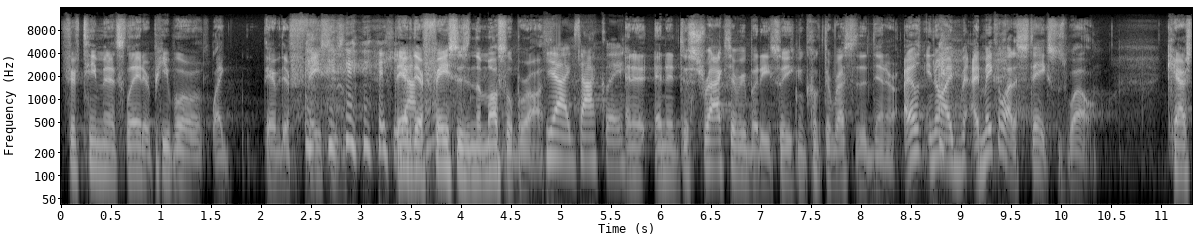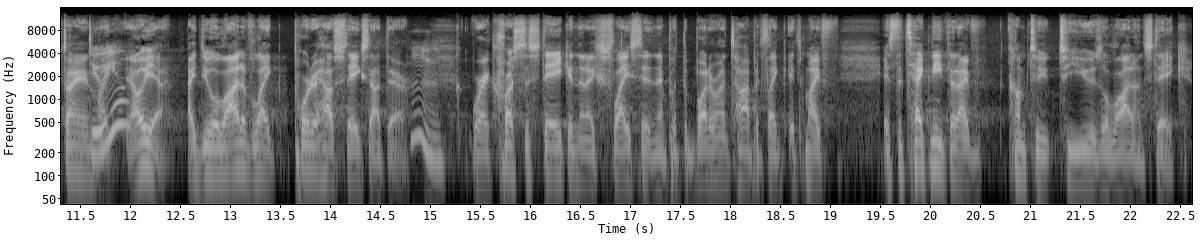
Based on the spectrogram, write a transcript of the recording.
15 minutes later, people are like, they have their faces, they Yeah. have their faces in the mussel broth. Yeah, exactly. And it, and it distracts everybody so you can cook the rest of the dinner. I, you know, I, I make a lot of steaks as well. Cast iron. Do like- you? Oh, yeah. I do a lot of like porterhouse steaks out there Hmm. where I crust the steak and then I slice it and then put the butter on top. It's like, it's my, it's the technique that I've come to, to use a lot on steak.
